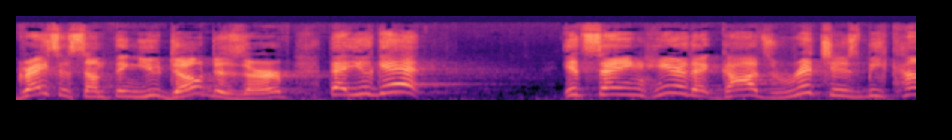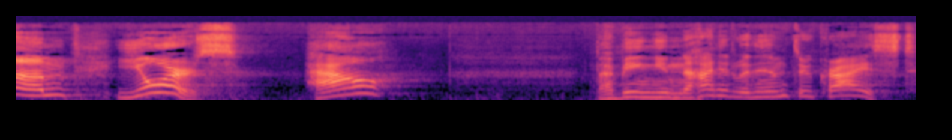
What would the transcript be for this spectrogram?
Grace is something you don't deserve that you get. It's saying here that God's riches become yours. How? By being united with him through Christ.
